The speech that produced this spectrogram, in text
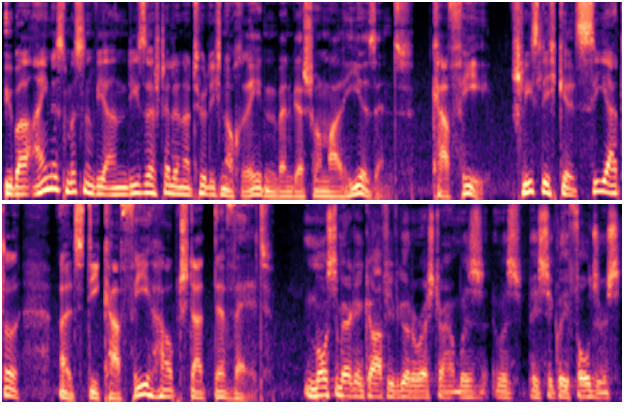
Über eines müssen wir an dieser Stelle natürlich noch reden, wenn wir schon mal hier sind. Kaffee. Schließlich gilt Seattle als die Kaffeehauptstadt der Welt. Most American coffee, if you go to a restaurant, was, was basically Folgers,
